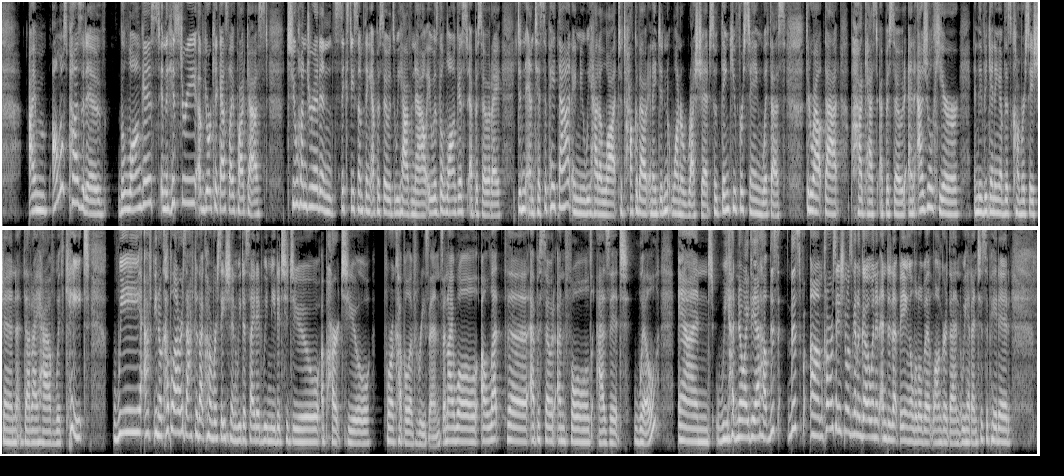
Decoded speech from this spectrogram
I'm almost positive the longest in the history of your Kick Ass Life podcast, 260 something episodes we have now. It was the longest episode. I didn't anticipate that. I knew we had a lot to talk about and I didn't want to rush it. So thank you for staying with us throughout that podcast episode. And as you'll hear in the beginning of this conversation that I have with Kate, we, after, you know, a couple hours after that conversation, we decided we needed to do a part two for a couple of reasons. And I will, I'll let the episode unfold as it will. And we had no idea how this, this um, conversation was going to go. And it ended up being a little bit longer than we had anticipated.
